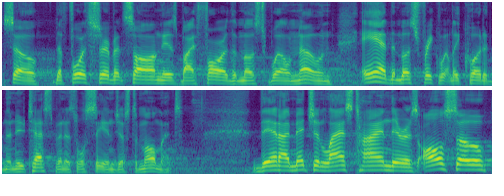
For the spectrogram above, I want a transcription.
So the fourth servant song is by far the most well known and the most frequently quoted in the New Testament, as we'll see in just a moment. Then I mentioned last time there is also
